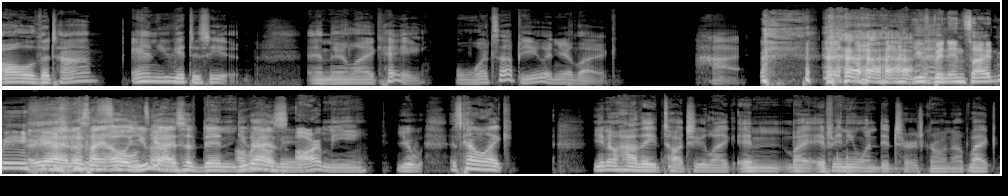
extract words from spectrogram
all the time, and you get to see it. And they're like, "Hey, what's up, you?" And you're like, "Hi." you've been inside me. yeah, and it's like, oh, you time. guys have been, you Around guys me. are me. You're. It's kind of like, you know how they taught you, like in like if anyone did church growing up, like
